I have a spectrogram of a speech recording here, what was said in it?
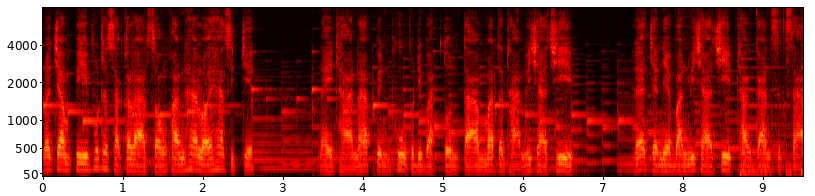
ประจำปีพุทธศักราช 2557 ในฐานะเป็นผู้ปฏิบัติตนตามมาตรฐานวิชาชีพ และจรรยาบรรณวิชาชีพทางการศึกษา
